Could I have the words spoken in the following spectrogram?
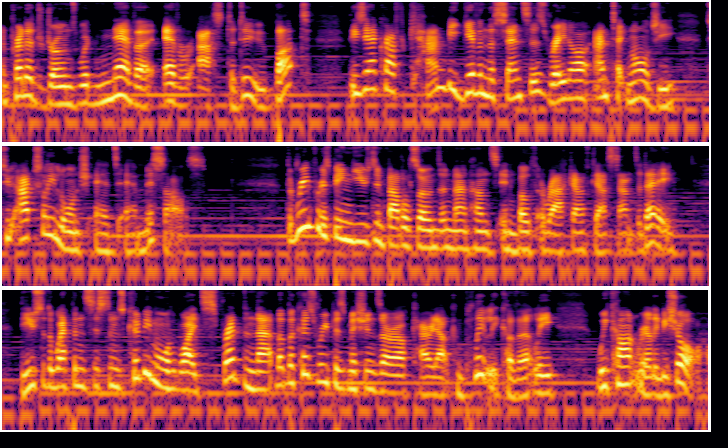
and Predator drones would never ever ask to do. But these aircraft can be given the sensors, radar, and technology to actually launch air to air missiles. The Reaper is being used in battle zones and manhunts in both Iraq and Afghanistan today. The use of the weapon systems could be more widespread than that, but because Reaper's missions are carried out completely covertly, we can't really be sure.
